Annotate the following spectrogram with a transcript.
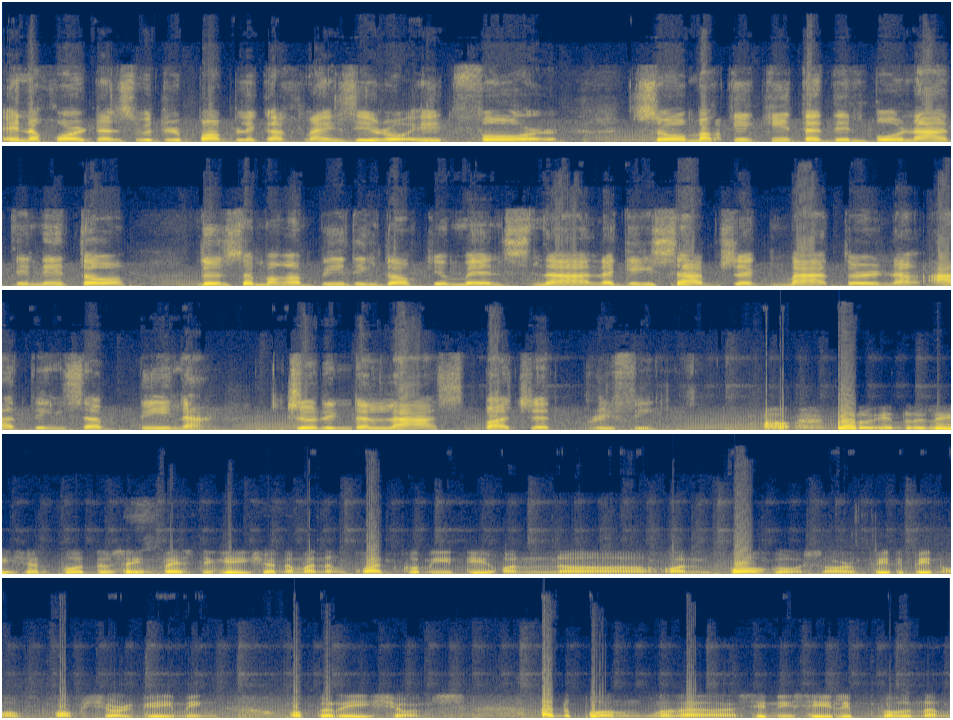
in accordance with Republic Act 9084. So makikita din po natin ito dun sa mga bidding documents na naging subject matter ng ating sabina during the last budget briefing. Ah, pero in relation po dun sa investigation naman ng Quad Committee on uh, on POGOS or Philippine Off- Offshore Gaming Operations, ano po ang mga sinisilip po ng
